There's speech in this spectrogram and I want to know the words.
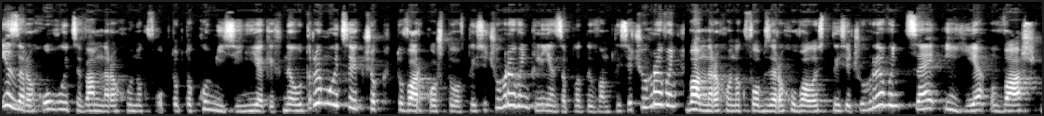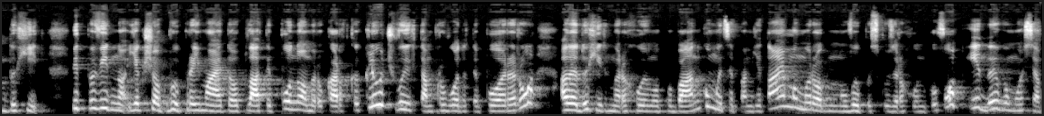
і зараховується вам на рахунок ФОП. Тобто комісій ніяких не утримується. Якщо товар коштував 1000 гривень, клієнт заплатив вам 1000 гривень, вам на рахунок ФОП зарахувалось 1000 гривень. Це і є ваш дохід. Відповідно, якщо ви приймаєте оплати по номеру картка ключ, ви їх там проводите по РРО, але дохід ми рахуємо по банку. Ми це пам'ятаємо. Ми робимо виписку з рахунку ФОП і дивимося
